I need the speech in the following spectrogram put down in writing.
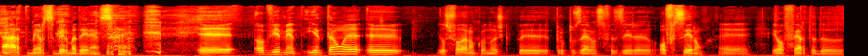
É? A arte de bem receber madeirense. uh, obviamente. E então uh, uh, eles falaram connosco, propuseram-se fazer, ofereceram a oferta do,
